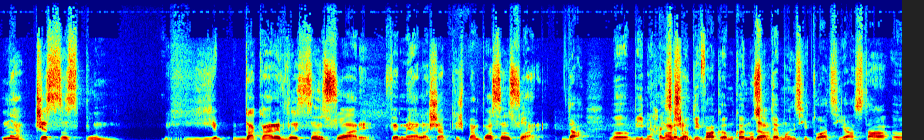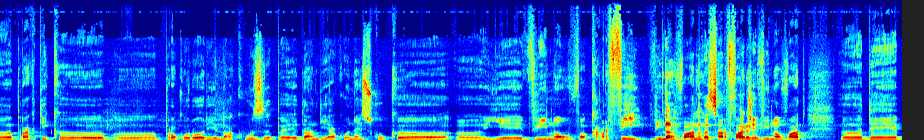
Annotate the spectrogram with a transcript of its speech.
na, ce să spun? e, dacă are voie să însoare femeia la 17 ani, poate să însoare. Da. Bine, hai Așa. să nu divagăm, că nu da. suntem în situația asta. Practic, procurorii îl acuză pe Dan Diaconescu că e vinovat, că ar fi vinovat, da, da, că s-ar face corect. vinovat de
